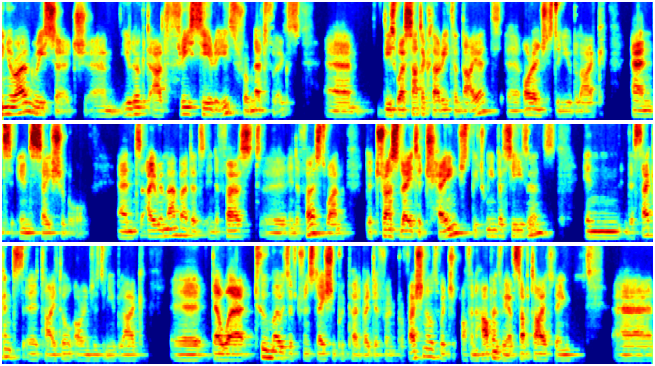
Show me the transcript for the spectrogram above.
in your own research, um, you looked at three series from Netflix. Um, these were Santa Clarita Diet, uh, Orange is the New Black, and Insatiable. And I remember that in the first uh, in the first one, the translator changed between the seasons. In the second uh, title, Orange is the New Black, uh, there were two modes of translation prepared by different professionals, which often happens. We have subtitling, uh,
